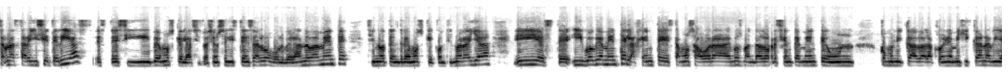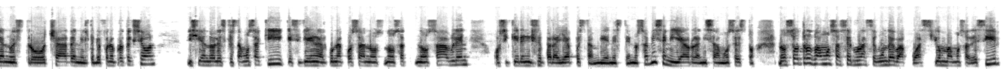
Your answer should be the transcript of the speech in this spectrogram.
van a estar allí siete días. Este, si vemos que la situación se distensa algo, volverán nuevamente. Si no, tendremos que continuar allá. Y este, y obviamente la gente, estamos ahora, hemos mandado recientemente un comunicado a la colonia mexicana vía nuestro chat en el teléfono de protección diciéndoles que estamos aquí, que si tienen alguna cosa nos, nos, nos hablen o si quieren irse para allá, pues también este, nos avisen y ya organizamos esto. Nosotros vamos a hacer una segunda evacuación, vamos a decir,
